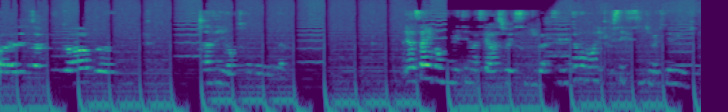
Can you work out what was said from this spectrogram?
euh, top top euh, bienveillant Il y a ça et quand vous mettez le mascara sur les cils du bas. C'est les deux moments les plus sexy du maquillage.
